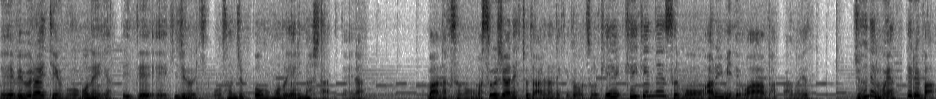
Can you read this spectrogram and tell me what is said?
えー、ウェブライティングを5年やっていて、えー、記事の寄稿を30本ほどやりました、みたいな。まあ、なんかその、まあ、数字はね、ちょっとあれなんだけど、その経験年数も、ある意味では、あの、10年もやってれば、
